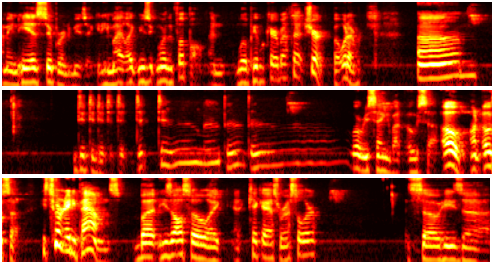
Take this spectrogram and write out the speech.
I mean, he is super into music, and he might like music more than football. And will people care about that? Sure, but whatever. Um, what were we saying about Osa? Oh, on Osa, he's 280 pounds, but he's also like a kick-ass wrestler. So he's uh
